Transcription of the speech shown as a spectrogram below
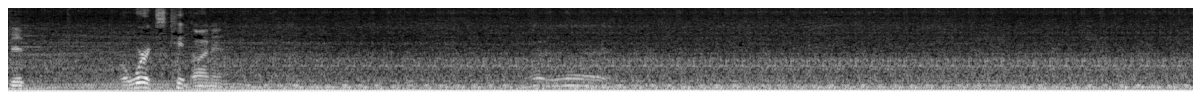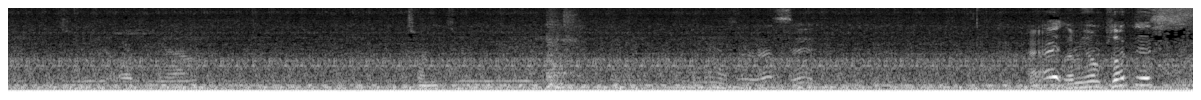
did a works kit on it. This.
